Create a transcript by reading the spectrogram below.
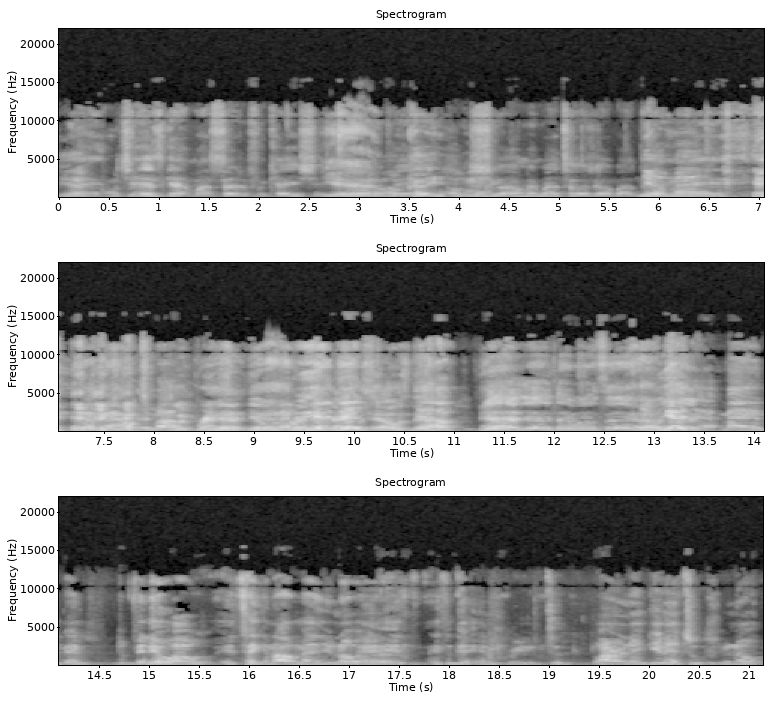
yeah. Okay. just got my certification. you Yeah. know what I mean? Okay, okay. Shoot, I remember I told y'all about that. Yeah, man. Yeah, man. I'm talking about. With Yeah, Brendan? yeah, with Man, we had that. Yeah, I was there. Yeah. Yeah, yeah, that's what I'm saying. Man, we Yeah. had man, and the video I was it's taking off, man. You know, and Yeah. it's it's a good industry to learn and get into. You know,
